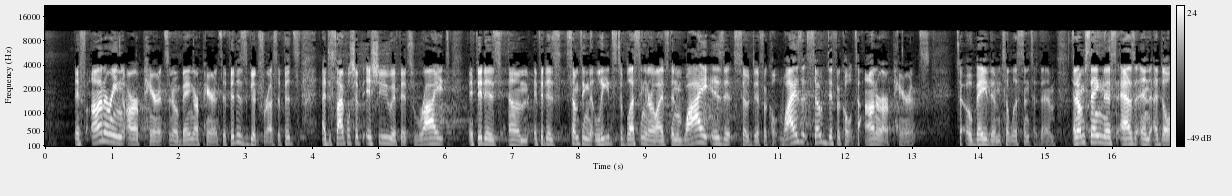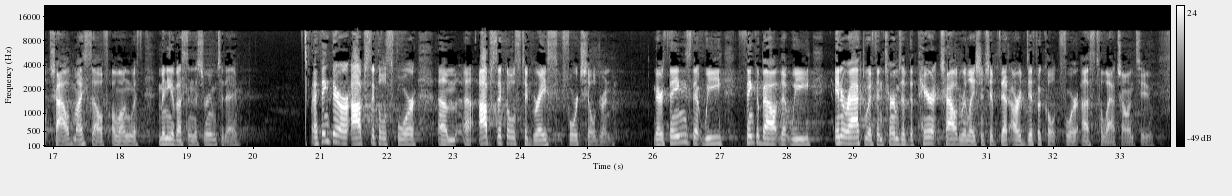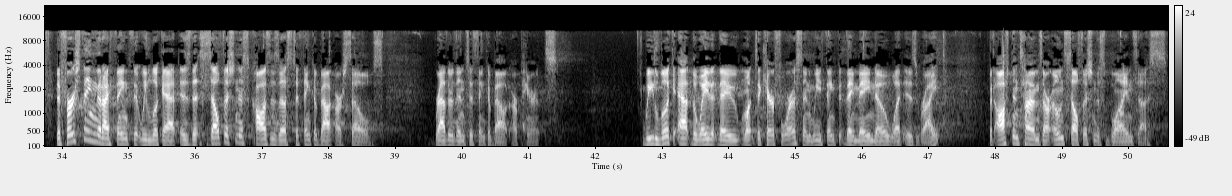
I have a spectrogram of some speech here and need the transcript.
if honoring our parents and obeying our parents, if it is good for us, if it's a discipleship issue, if it's right, if it is, um, if it is something that leads to blessing in our lives, then why is it so difficult? Why is it so difficult to honor our parents, to obey them, to listen to them? And I'm saying this as an adult child myself, along with many of us in this room today. I think there are obstacles for um, uh, obstacles to grace for children. There are things that we think about that we interact with in terms of the parent-child relationship that are difficult for us to latch onto. The first thing that I think that we look at is that selfishness causes us to think about ourselves rather than to think about our parents. We look at the way that they want to care for us and we think that they may know what is right, but oftentimes our own selfishness blinds us.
